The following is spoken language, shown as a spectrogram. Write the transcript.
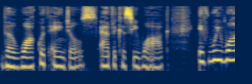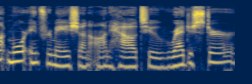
the Walk with Angels advocacy walk. If we want more information on how to register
